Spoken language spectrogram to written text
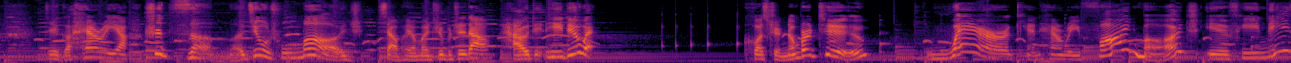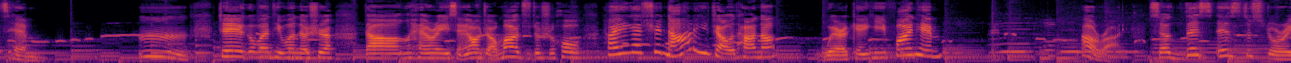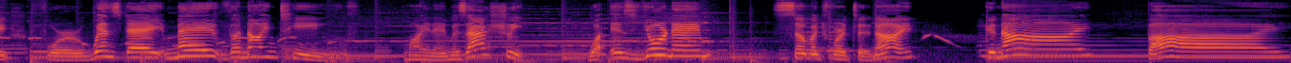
这个 Henry 呀、是怎么救出 Mudge？小朋友们知不知道？How did he do it? Question number two. Where can Henry find Mudge if he needs him? 嗯，这个问题问的是，当 Henry 想要找 Mudge 的时候，他应该去哪里找他呢？Where can he find him? All right. So this is the story for Wednesday, May the 19th. My name is Ashley. What is your name? So much for tonight. Good night. Bye.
